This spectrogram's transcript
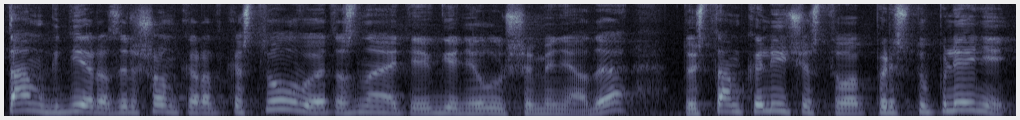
Там, где разрешен короткоствол, вы это знаете, Евгений, лучше меня, да? То есть там количество преступлений,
